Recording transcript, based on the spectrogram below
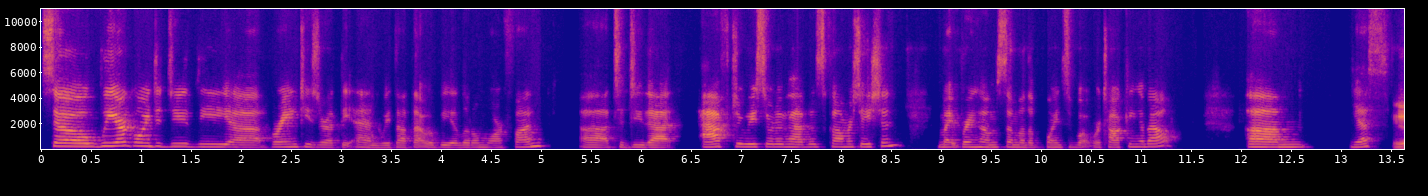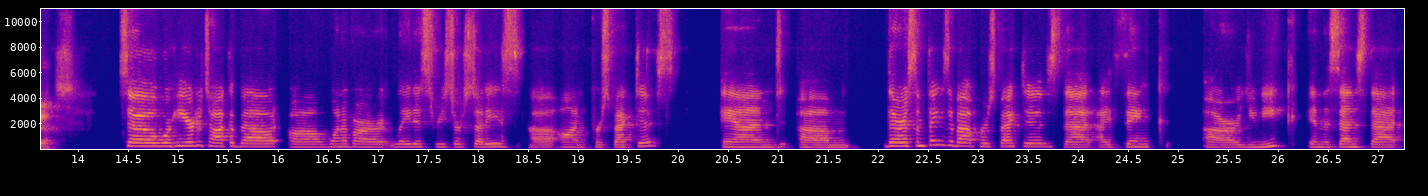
So we are going to do the uh, brain teaser at the end. We thought that would be a little more fun uh, to do that after we sort of have this conversation. Might bring home some of the points of what we're talking about. Um, yes. Yes. So we're here to talk about uh, one of our latest research studies uh, on perspectives. And um, there are some things about perspectives that I think are unique in the sense that,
